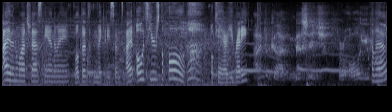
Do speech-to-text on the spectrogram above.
I haven't watched Fast the anime. Well, that didn't make any sense. I oh, it's here's the hole. okay, are you ready? I've got message for all you Hello?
